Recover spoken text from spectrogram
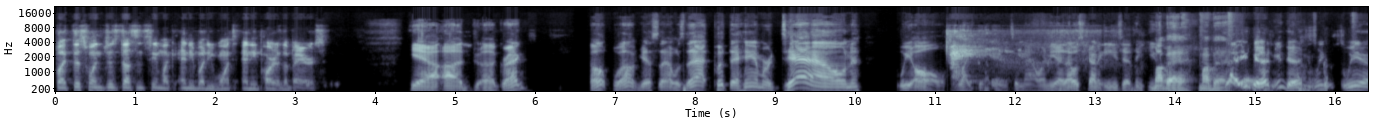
but this one just doesn't seem like anybody wants any part of the Bears. Yeah, uh, uh Greg. Oh, well, I guess that was that. Put the hammer down. We all like the Saints in that one. Yeah, that was kind of easy. I think you. My bad. My bad. Yeah, you're good. You're good. We we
